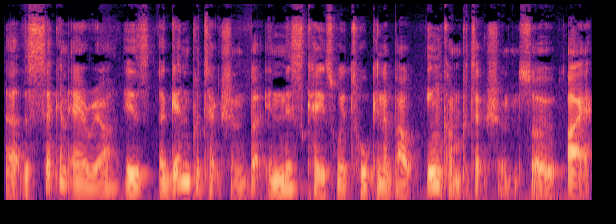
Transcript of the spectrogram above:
Uh, the second area is again protection, but in this case we're talking about income protection. So I,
